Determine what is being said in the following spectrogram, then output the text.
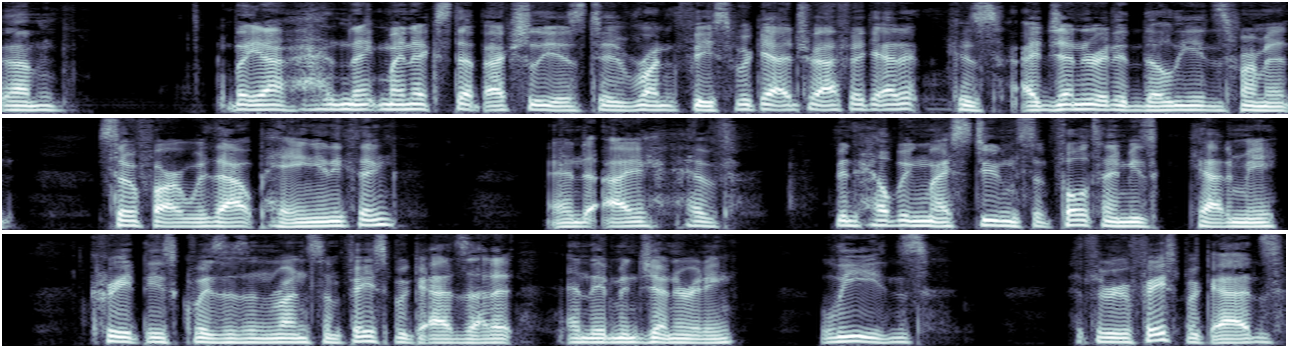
Um, but yeah, my next step actually is to run Facebook ad traffic at it because I generated the leads from it so far without paying anything. And I have been helping my students at Full Time Music Academy create these quizzes and run some Facebook ads at it. And they've been generating leads through Facebook ads,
